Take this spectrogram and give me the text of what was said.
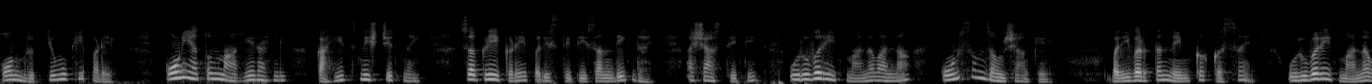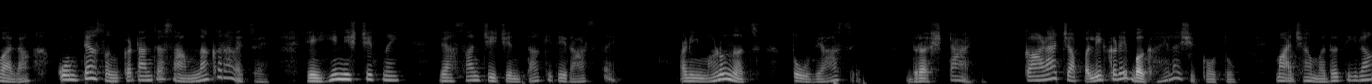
कोण मृत्युमुखी पडेल? कोण यातून मागे राहील? काहीच निश्चित नाही. सगळीकडे परिस्थिती संदिग्ध आहे. अशा स्थितीत उर्वरित मानवांना कोण समजावून सांगेल परिवर्तन नेमकं कसं आहे? उर्वरित मानवाला कोणत्या संकटांचा सामना करावायचा आहे हेही निश्चित नाही. व्यासांची चिंता किती रास्त? आहे आणि म्हणूनच तो व्यास आहे द्रष्टा आहे. काळाच्या पलीकडे बघायला शिकवतो. माझ्या मदतीला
